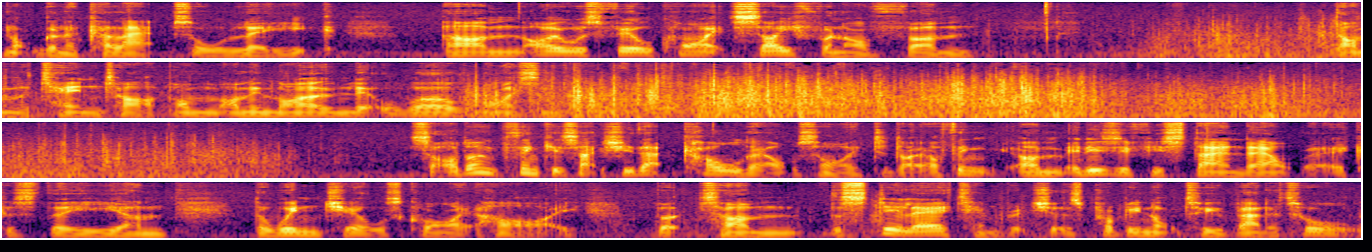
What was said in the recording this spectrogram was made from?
not going to collapse or leak. Um, I always feel quite safe when I've um, done the tent up. I'm, I'm, in my own little world, nice and comfortable. So I don't think it's actually that cold outside today. I think um, it is if you stand out there because the um, the wind chill's quite high, but um, the still air temperature is probably not too bad at all.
